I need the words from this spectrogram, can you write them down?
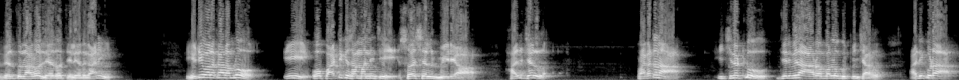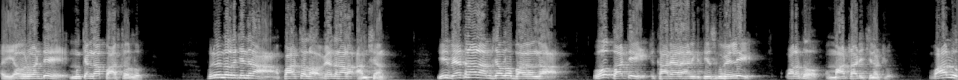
వెళ్తున్నారో లేదో తెలియదు కానీ ఇటీవల కాలంలో ఈ ఓ పార్టీకి సంబంధించి సోషల్ మీడియా హల్చల్ ప్రకటన ఇచ్చినట్లు దీని మీద ఆరోపణలు గుర్తించారు అది కూడా ఎవరు అంటే ముఖ్యంగా పాస్టర్లు. పులివెందులకు చెందిన పాస్టర్ల వేతనాల అంశం. ఈ వేతనాల అంశంలో భాగంగా ఓ పార్టీ కార్యాలయానికి తీసుకువెళ్ళి వాళ్ళతో మాట్లాడించినట్లు వాళ్ళు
